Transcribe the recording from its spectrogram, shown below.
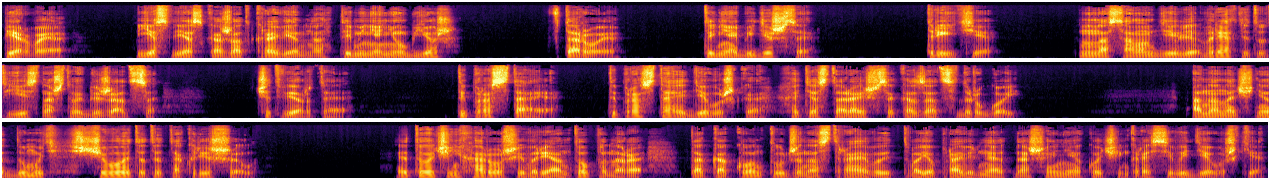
Первое. Если я скажу откровенно, ты меня не убьешь? Второе. Ты не обидишься? Третье. Но на самом деле вряд ли тут есть на что обижаться. Четвертое. Ты простая. Ты простая девушка, хотя стараешься казаться другой. Она начнет думать, с чего это ты так решил. Это очень хороший вариант опенера, так как он тут же настраивает твое правильное отношение к очень красивой девушке.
